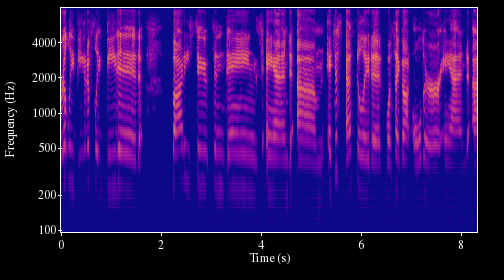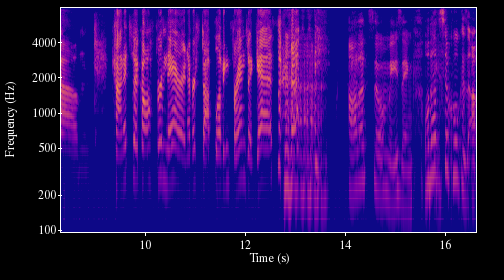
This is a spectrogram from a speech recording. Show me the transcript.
really beautifully beaded bodysuits and things. And um, it just escalated once I got older and um, kind of took off from there. I never stopped loving Fringe, I guess. Oh, that's so amazing. Well, that's so cool because uh,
